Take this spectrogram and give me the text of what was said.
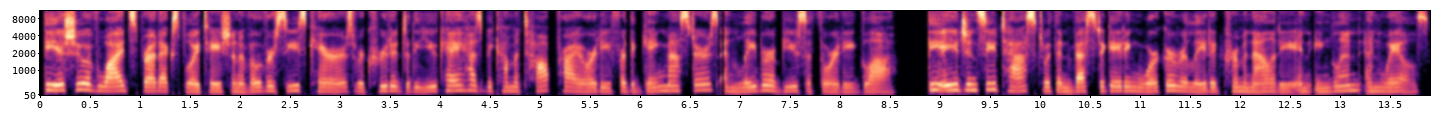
The issue of widespread exploitation of overseas carers recruited to the UK has become a top priority for the Gangmasters and Labour Abuse Authority GLA, the agency tasked with investigating worker related criminality in England and Wales.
